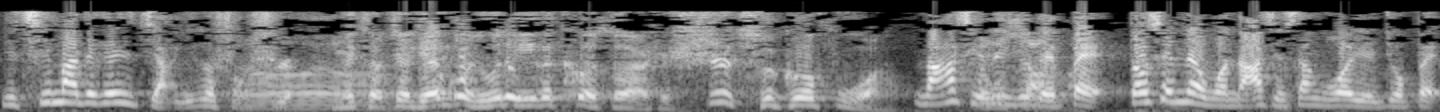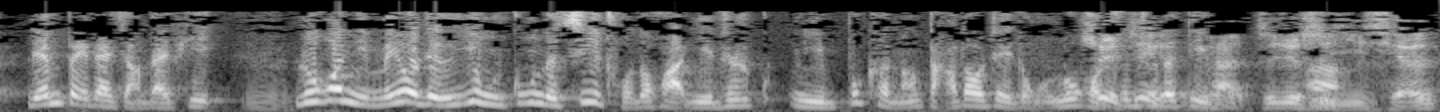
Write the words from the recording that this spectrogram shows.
你起码得给人讲一个首诗。没错，这连过流的一个特色啊，是诗词歌赋啊。拿起来就得背。到现在我拿起三国也就背，连背带讲带批。嗯，如果你没有这个用功的基础的话，你这你不可能达到这种炉火纯青的地步。这就是以前。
